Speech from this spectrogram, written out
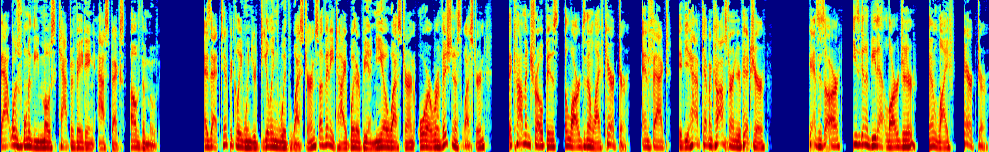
that was one of the most captivating aspects of the movie. Is that typically when you're dealing with westerns of any type, whether it be a neo western or a revisionist western, the common trope is the larger than life character. In fact, if you have Kevin Costner in your picture, chances are he's going to be that larger than life character.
